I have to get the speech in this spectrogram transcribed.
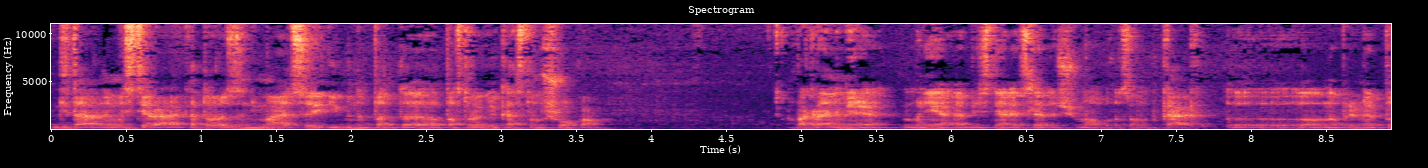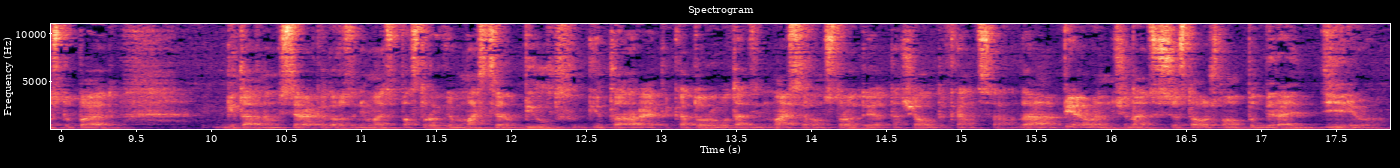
гитарные мастера, которые занимаются именно под э, постройкой кастом-шопа. По крайней мере, мне объясняли следующим образом. Как, э, например, поступают гитарные мастера, которые занимаются постройкой master-build гитары. Это который вот один мастер, он строит ее от начала до конца. Да? Первое начинается все с того, что он подбирает дерево.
